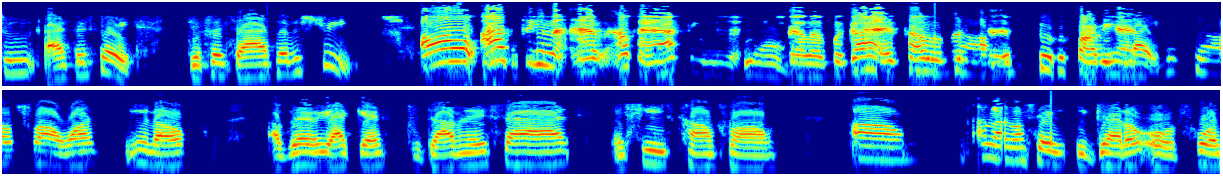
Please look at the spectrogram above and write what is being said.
two, as they say, different sides of the street. Oh, I've seen the ad- okay. I've seen the Yeah. trailer, but go ahead. Tell the listeners who far behind. Like he comes from one, you know, a very, I guess, predominant side, and she's come from, um, I'm not gonna say the ghetto or poor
